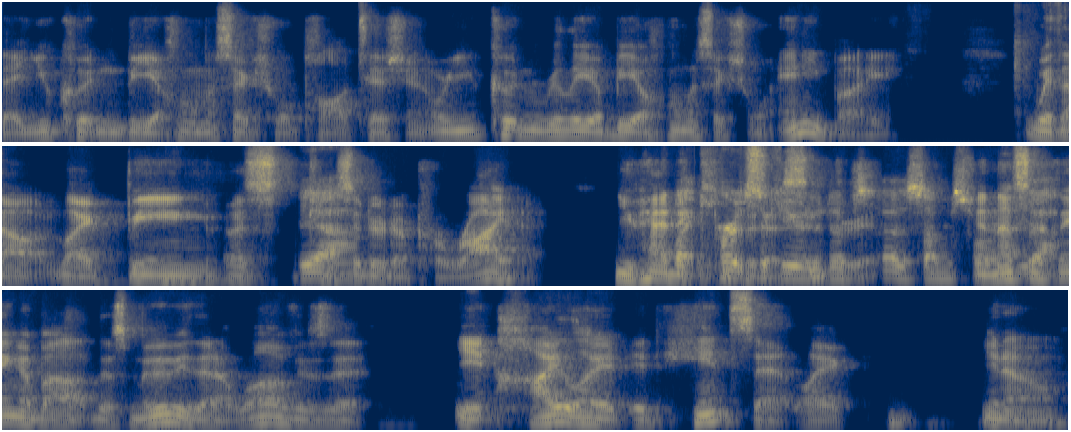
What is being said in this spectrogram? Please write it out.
that you couldn't be a homosexual politician or you couldn't really be a homosexual anybody without like being a, yeah. considered a pariah. You had like to persecuted of, of, some sort and that's yeah. the thing about this movie that i love is that it highlight it hints at like you know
